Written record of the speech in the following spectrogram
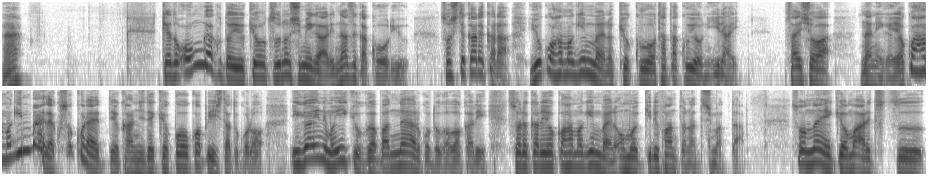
ねけど音楽という共通の趣味がありなぜか交流。そして彼から横浜銀杯の曲を叩くように依頼。最初は何が横浜銀杯だクソこれっていう感じで曲をコピーしたところ意外にもいい曲が万内あることが分かりそれから横浜銀杯の思いっきりファンとなってしまった。そんな影響もありつつ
